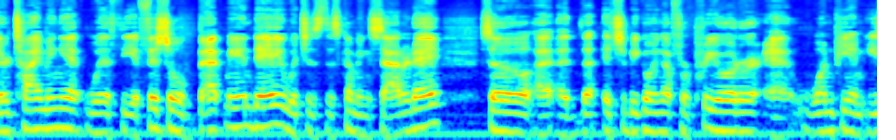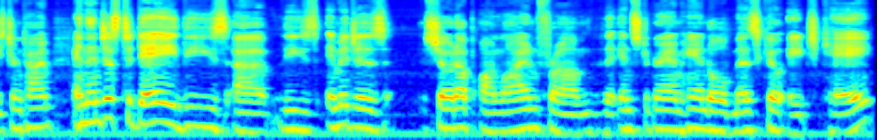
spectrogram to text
They're timing it with the official Batman Day, which is this coming Saturday. So uh, it should be going up for pre-order at 1 p.m. Eastern time. And then just today, these uh, these images showed up online from the Instagram handle Mezco HK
